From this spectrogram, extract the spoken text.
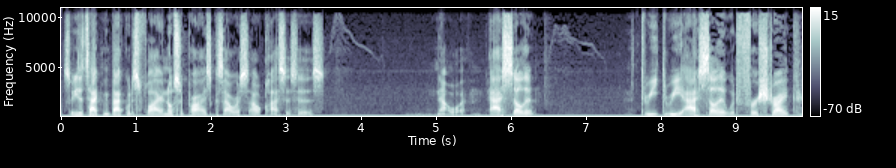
So he's attacking back with his flyer. No surprise, because our outclasses his. Now what? Ash sell it? 3-3 Ash sell it with first strike?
